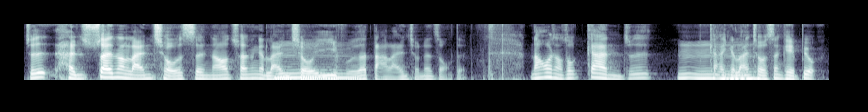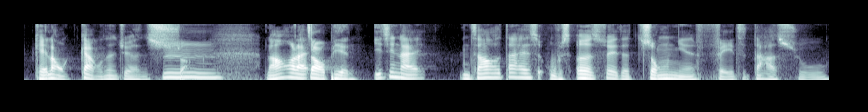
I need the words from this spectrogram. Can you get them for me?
就是很帅，那篮球生，然后穿那个篮球衣服在打篮球那种的。然后我想说干，就是干一个篮球生可以被我可以让我干，我真的觉得很爽。然后后来照片一进来，你知道大概是五十二岁的中年肥子大叔，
